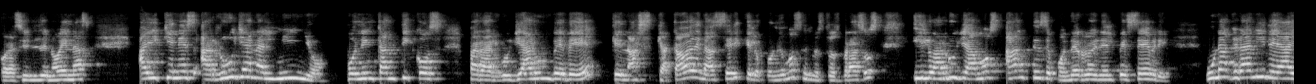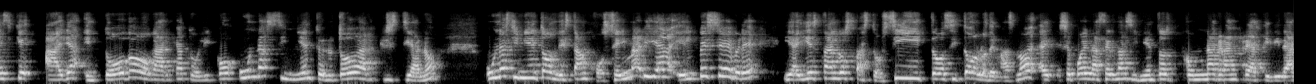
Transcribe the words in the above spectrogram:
oraciones de novenas. Hay quienes arrullan al niño, ponen cánticos para arrullar un bebé que, que acaba de nacer y que lo ponemos en nuestros brazos y lo arrullamos antes de ponerlo en el pesebre. Una gran idea es que haya en todo hogar católico un nacimiento, en todo hogar cristiano, un nacimiento donde están José y María, el pesebre, y ahí están los pastorcitos y todo lo demás, ¿no? Eh, se pueden hacer nacimientos con una gran creatividad.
